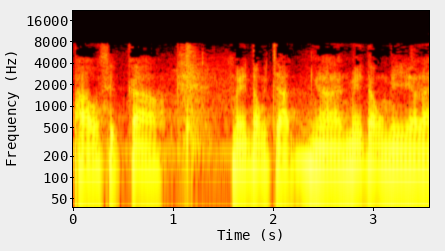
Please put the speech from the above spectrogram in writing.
เผาสิบเก้าไม่ต้องจัดงานไม่ต้องมีอะไร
